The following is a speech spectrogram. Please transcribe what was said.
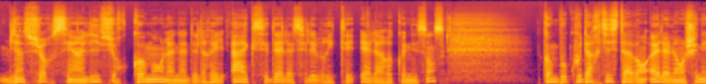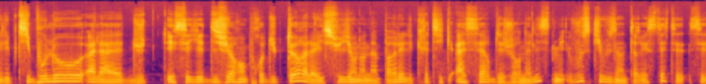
bien sûr, c'est un livre sur comment Lana Del Rey a accédé à la célébrité et à la reconnaissance. Comme beaucoup d'artistes avant elle, elle a enchaîné les petits boulots, elle a dû essayer différents producteurs, elle a essuyé, on en a parlé, les critiques acerbes des journalistes. Mais vous, ce qui vous intéressait, ce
